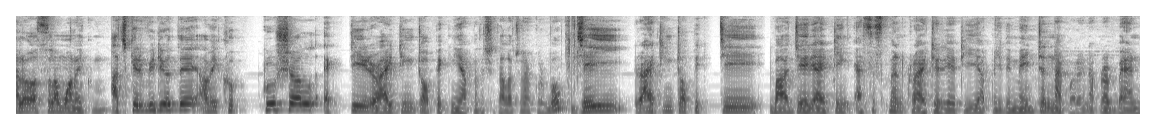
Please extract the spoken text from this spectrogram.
হ্যালো আসসালামু আলাইকুম। আজকের ভিডিওতে আমি খুব ক্রুশাল একটি রাইটিং টপিক নিয়ে আপনাদের সাথে আলোচনা করব। যেই রাইটিং টপিকটি বা যে রাইটিং অ্যাসেসমেন্ট ক্রাইটেরিয়াটি আপনি যদি মেনটেন না করেন, আপনার ব্যান্ড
